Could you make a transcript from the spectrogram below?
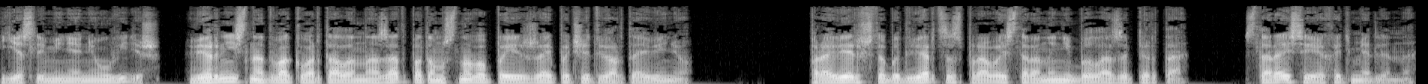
Если меня не увидишь, вернись на два квартала назад, потом снова поезжай по четвертой авеню. Проверь, чтобы дверца с правой стороны не была заперта. Старайся ехать медленно.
